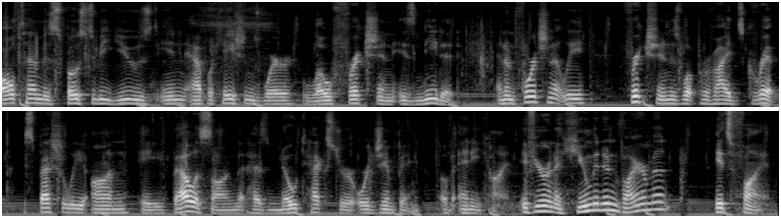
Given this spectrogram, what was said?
Ultem is supposed to be used in applications where low friction is needed, and unfortunately, friction is what provides grip, especially on a balisong that has no texture or jimping of any kind. If you're in a humid environment, it's fine.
